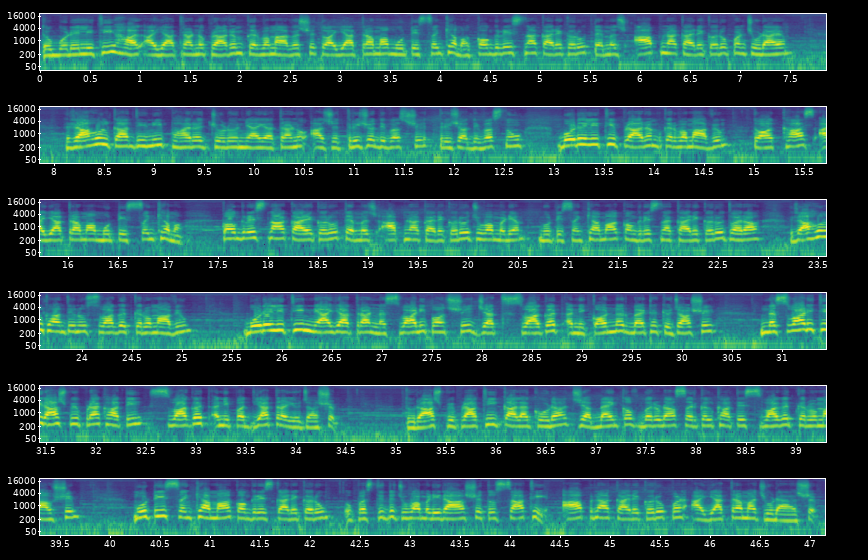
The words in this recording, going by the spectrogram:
તો બોડેલીથી હાલ આ યાત્રાનો પ્રારંભ કરવામાં આવ્યો છે. તો આ યાત્રામાં મોટી સંખ્યામાં કોંગ્રેસના કાર્યકરો તેમજ આપના કાર્યકરો પણ જોડાયા. રાહુલ ગાંધીની ભારત જોડો ન્યાય યાત્રાનો આજે ત્રીજો દિવસ છે. ત્રીજા દિવસનો બોડેલીથી પ્રારંભ કરવામાં આવ્યો. તો આ ખાસ આ યાત્રામાં મોટી સંખ્યામાં કોંગ્રેસના કાર્યકરો તેમજ આપના કાર્યકરો જોવા મળ્યા. મોટી સંખ્યામાં કોંગ્રેસના કાર્યકરો દ્વારા રાહુલ ગાંધીનું સ્વાગત કરવામાં આવ્યું. બોડેલીથી ન્યાયયાત્રા નસવાડી પહોંચશે, જ્યાં સ્વાગત અને કોર્નર બેઠક યોજાશે. નસવાડીથી રાજપીપળા ખાતે સ્વાગત અને પદયાત્રા યોજાશે. તો રાજપીપળાથી કાલાઘોડા, જ્યાં બેંક ઓફ બરોડા સર્કલ ખાતે સ્વાગત કરવામાં આવશે. મોટી સંખ્યામાં કોંગ્રેસ કાર્યકરો ઉપસ્થિત જોવા મળી રહ્યા છે, તો સાથે આપના કાર્યકરો પણ આ યાત્રામાં જોડાયા છે.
